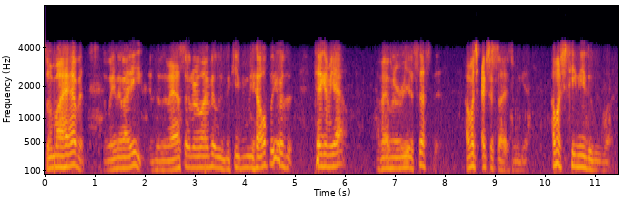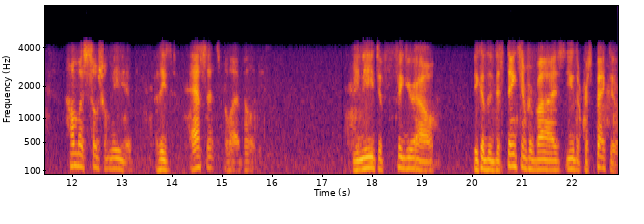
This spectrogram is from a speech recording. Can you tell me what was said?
Some of my habits, the way that I eat, is it an asset or a liability? Is it keeping me healthy or is it taking me out? I'm having to reassess it. How much exercise do we get? How much TV do we watch? How much social media? Are these assets or liabilities? You need to figure out because the distinction provides you the perspective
